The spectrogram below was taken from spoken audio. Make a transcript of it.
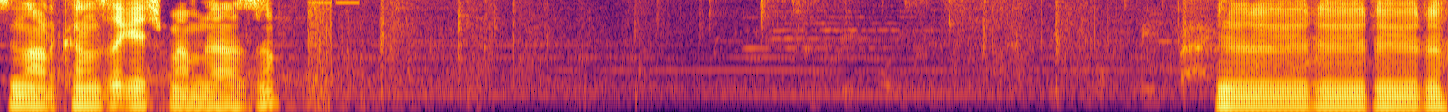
Sizin arkanıza geçmem lazım. Yürü yürü yürü.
